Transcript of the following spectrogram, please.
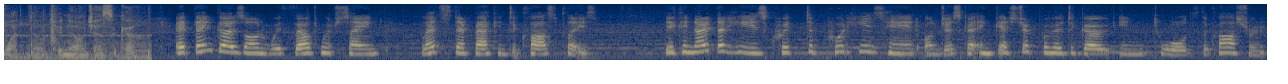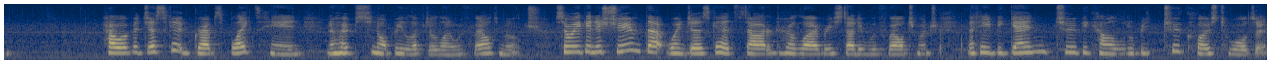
What don't you know, Jessica? It then goes on with Loutermilch saying, Let's step back into class, please. You can note that he is quick to put his hand on Jessica and gesture for her to go in towards the classroom. However, Jessica grabs Blake's hand and hopes to not be left alone with Loutermilch. So we can assume that when Jessica had started her library study with Loutermilch, that he began to become a little bit too close towards her,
